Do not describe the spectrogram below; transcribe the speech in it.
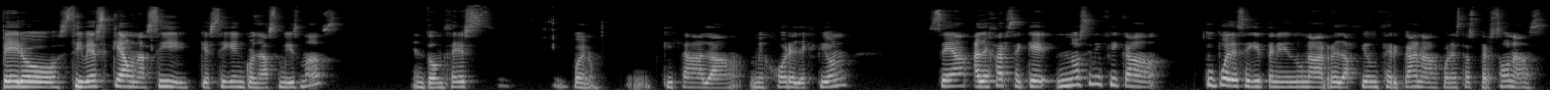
Pero si ves que aún así que siguen con las mismas, entonces bueno, quizá la mejor elección sea alejarse, que no significa tú puedes seguir teniendo una relación cercana con estas personas,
